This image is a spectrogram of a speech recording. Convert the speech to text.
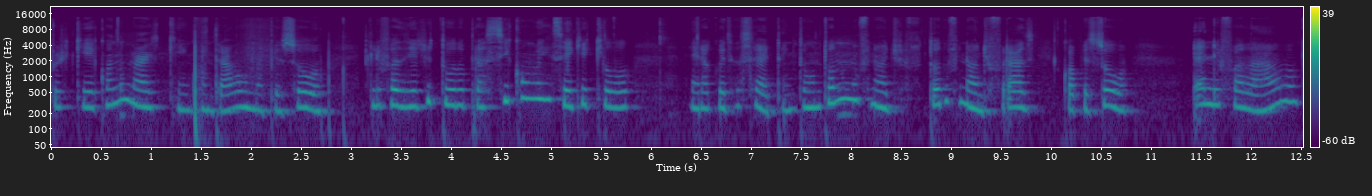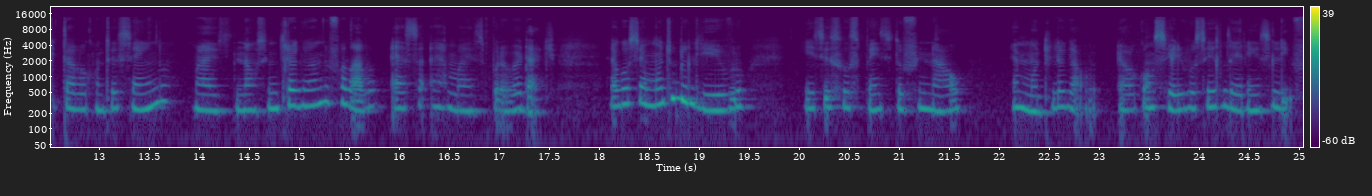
porque quando Mark encontrava uma pessoa, ele fazia de tudo para se convencer que aquilo era a coisa certa. Então, todo no final de todo final de frase com a pessoa, ele falava o que estava acontecendo, mas não se entregando falava: essa é a mais pura verdade. Eu gostei muito do livro e esse suspense do final é muito legal. Eu aconselho vocês lerem esse livro.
